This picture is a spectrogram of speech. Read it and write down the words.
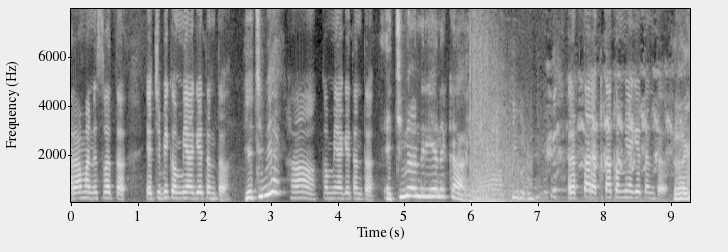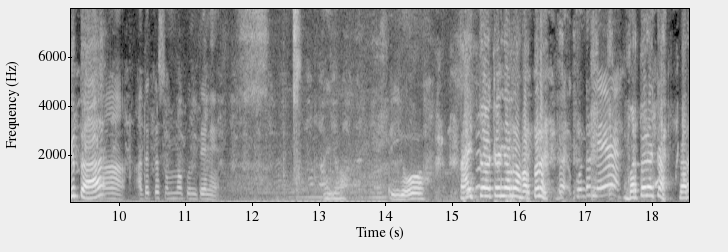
ಆರಾಮ್ ಅನಸ್ವತ್. ಎಚ್ ಬಿ ಕಮ್ಮಿ ಆಗೇತಂತ. ಎಚ್ ಬಿ ಹಾ ಕಮ್ಮಿ ಆಗೈತಂತ. ಎಚ್ ಬಿ ಅಂದ್ರಿ ಏನಕ್ಕ? ರಕ್ತ ರಕ್ತ ಕಮ್ಮಿ ಆಗೇತಂತ. ರಗತ? ಹಾ ಅದಕ್ಕ ಸುಮ್ಮ ಕುಂತೇನೆ. ಅಯ್ಯೋ ಅಯ್ಯೋ. ಆಯ್ತು ಅಕ್ಕಂಗಾರ ನಾ ಬರ್ತಾನೆ. ಬ- ಕುಂಡ್ರಲೇ ಬರ್ತಾನೆ ಅಕ್ಕ ಬೇಡ.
